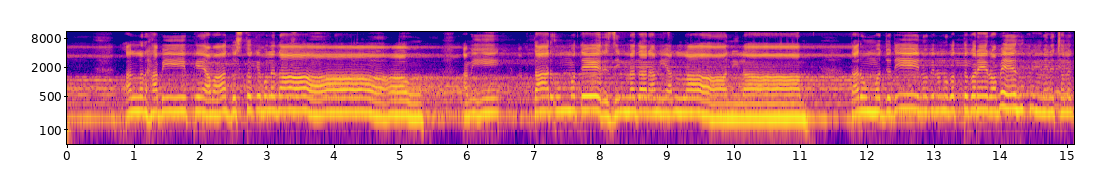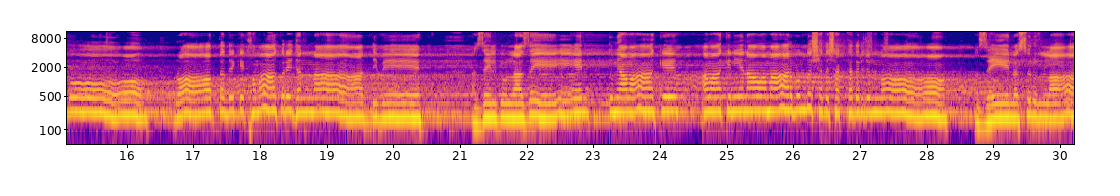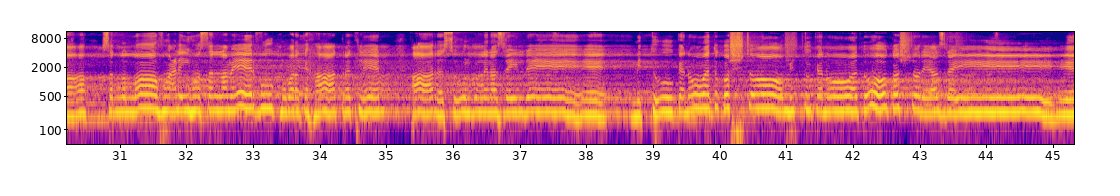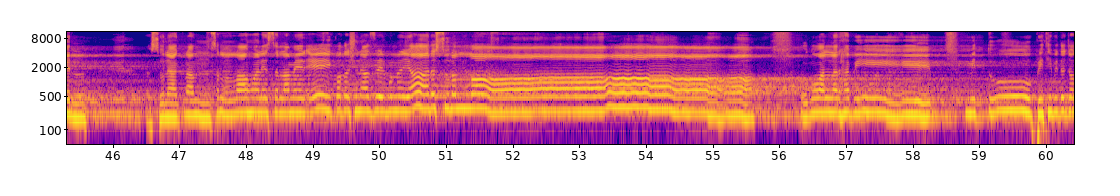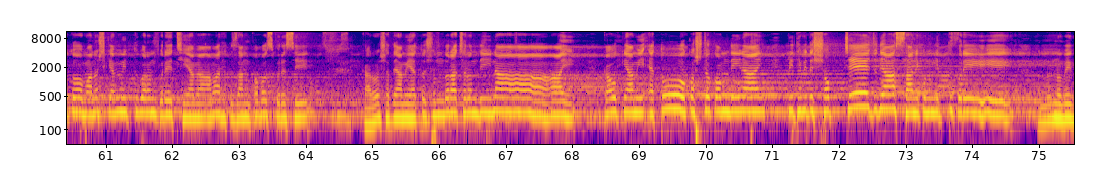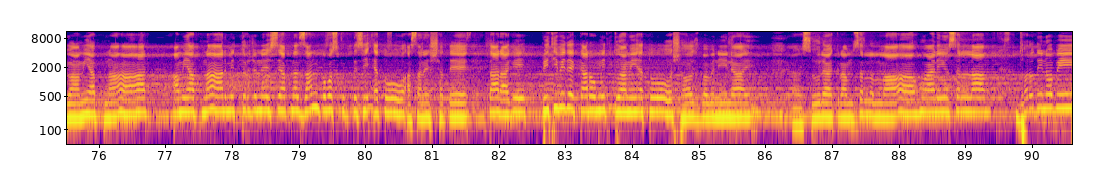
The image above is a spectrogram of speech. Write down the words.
আল্লাহর হাবিবকে, আমার দোস্তকে বলে দাও। আমি তার উম্মতের জিম্মাদার, আমি আল্লাহ নিলাম। তার উম্মত যদি নবীর অনুগত্য করে, রবের হুকুম মেনে চলে গো। রব তাদেরকে ক্ষমা করে জান্নাত দিবে। আজেল গুল্লা তুমি আমাকে আমাকে নিয়ে নাও আমার বন্ধুর সাথে সাক্ষাতের জন্য। রসুল্লাহ সাল্লাল্লাহু আলাইহি ওয়াসাল্লামের বুক মুবারকে হাত রাখলেন। আর রসুল বললেন, আজরাইল রে, মৃত্যু কেন এত কষ্ট? মৃত্যু কেন এত কষ্ট রে আজরাইল? রসুল আকরাম সাল্লাহ সাল্লামের এই কথা শুনে আজরাইল বললেন, ইয়া রসুল্লাহ আল্লাহর হাবিব, মৃত্যু, পৃথিবীতে যত মানুষকে আমি মৃত্যুবরণ করেছি, আমি আমার হাতে যান কবজ করেছি। কারোর সাথে আমি এত সুন্দর আচরণ দিই নাই, কাউকে আমি এত কষ্ট কম দিই নাই। পৃথিবীতে সবচেয়ে যদি আসানে কোনো মৃত্যু করে আল্লাহ নবী গো, আমি আপনার আমি আপনার মৃত্যুর জন্য এসে আপনার জান কবচ করতেছি এত আসানের সাথে। তার আগে পৃথিবীতে কারও মৃত্যু আমি এত সহজভাবে নিই নাই। রসুল আকরাম সাল্লাহ আলী সাল্লাম ধরদি নবী।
